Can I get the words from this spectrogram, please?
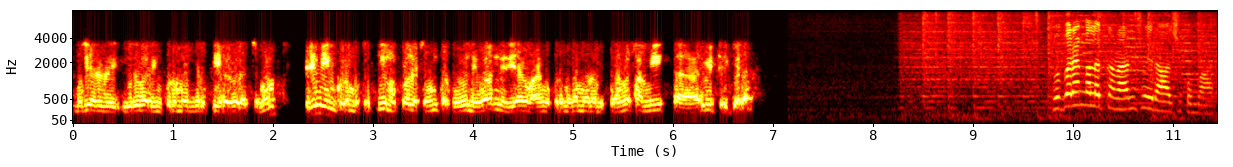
முதியவர்கள் இருவரின் குடும்பத்திற்கு இருபது லட்சமும் சிறுமியின் குடும்பத்திற்கு முப்பது லட்சமும் தற்போது நிவாரண நிதியாக வழங்கப்படும் என முதலமைச்சர் ரங்கசாமி அறிவித்திருக்கிறார். விவரங்களுக்கு நன்றி ராஜ்குமார்.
